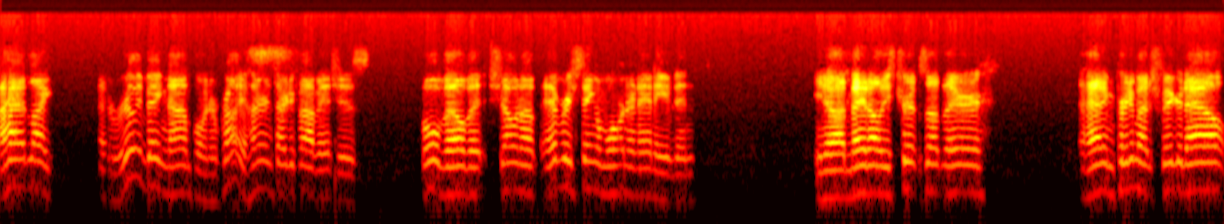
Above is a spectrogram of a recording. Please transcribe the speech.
I had like a really big nine pointer, probably 135 inches, full velvet, showing up every single morning and evening. You know, I'd made all these trips up there. I had him pretty much figured out.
